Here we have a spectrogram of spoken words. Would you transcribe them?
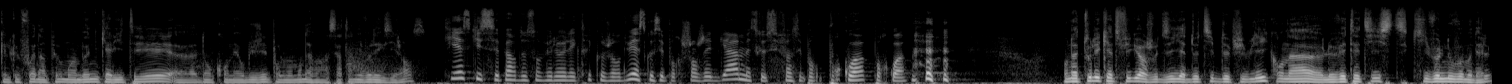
quelquefois d'un peu moins bonne qualité, euh, donc on est obligé pour le moment d'avoir un certain niveau d'exigence. Qui est-ce qui se sépare de son vélo électrique aujourd'hui? Est-ce que c'est pour changer de gamme? Est-ce que c'est, enfin, c'est pour pourquoi? Pourquoi? On a tous les cas de figure. Je vous disais, il y a deux types de publics. On a euh, le vététiste qui veut le nouveau modèle,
